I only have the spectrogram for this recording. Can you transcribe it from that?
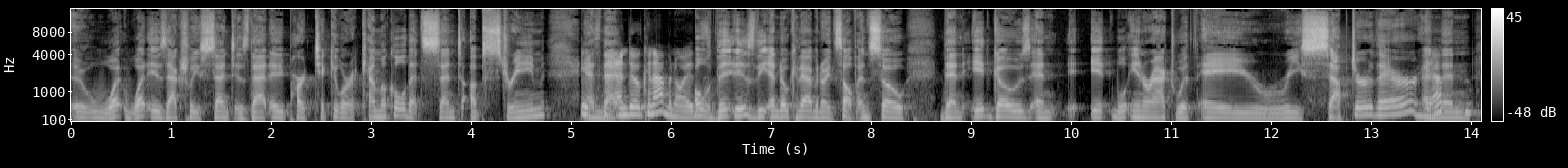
Uh, what what is actually sent? Is that a particular chemical that's sent upstream? It's and the that, endocannabinoids. Oh, it is the endocannabinoid itself, and so then it goes and it will interact with a receptor there, Yep. and then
